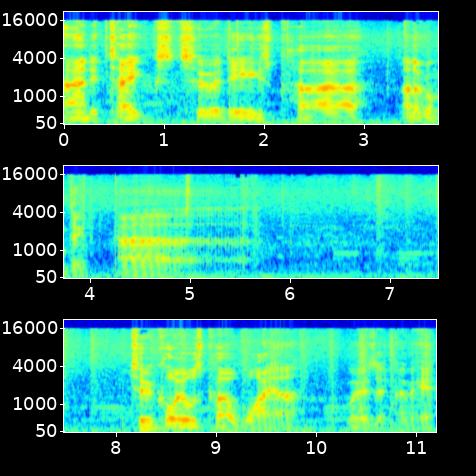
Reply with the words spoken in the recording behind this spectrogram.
and it takes two of these per oh no wrong thing uh, two coils per wire. Where is it? Over here.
